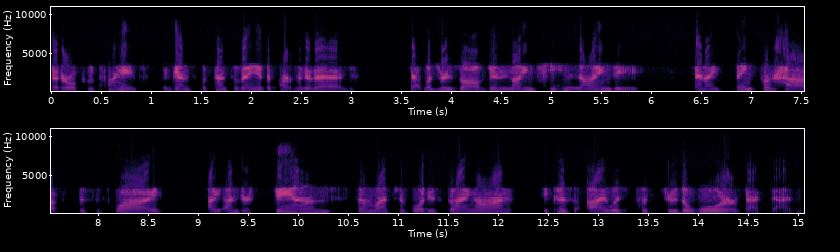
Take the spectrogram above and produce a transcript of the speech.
federal complaint against the Pennsylvania Department of Ed. That was resolved in 1990. And I think perhaps this is why I understand so much of what is going on because I was put through the war back then.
